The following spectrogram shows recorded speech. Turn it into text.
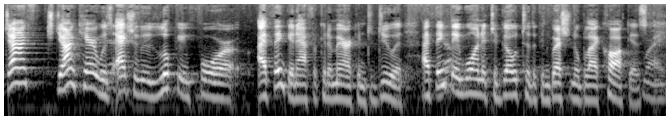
John, John Kerry was actually looking for, I think, an African American to do it. I think they wanted to go to the Congressional Black Caucus. Right.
